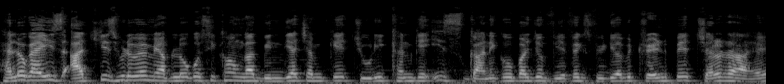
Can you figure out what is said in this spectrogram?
हेलो गाइस आज की इस वीडियो में मैं आप लोगों को सिखाऊँगा बिंदिया चमके चूड़ी खन के इस गाने के ऊपर जो वीएफएक्स वीडियो अभी ट्रेंड पे चल रहा है,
